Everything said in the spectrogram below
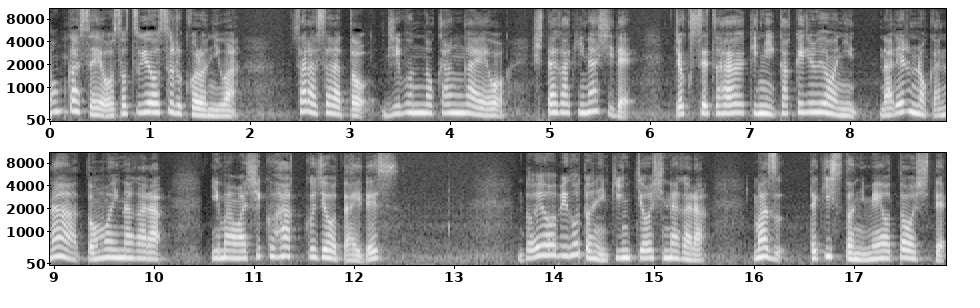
本科生を卒業する頃にはさらさらと自分の考えを下書きなしで直接はがきに書けるようになれるのかなと思いながら今は宿泊状態です。土曜日ごとに緊張しながらまずテキストに目を通して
